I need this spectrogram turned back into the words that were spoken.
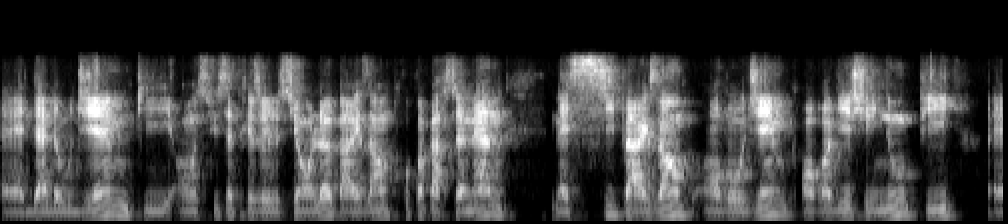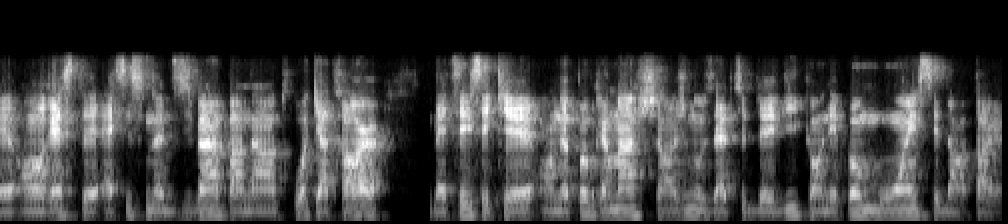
euh, d'aller au gym, puis on suit cette résolution-là, par exemple, trois fois par semaine. Mais si, par exemple, on va au gym, on revient chez nous, puis euh, on reste assis sur notre divan pendant trois, quatre heures, ben, c'est qu'on n'a pas vraiment changé nos habitudes de vie, puis on n'est pas moins sédentaire.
